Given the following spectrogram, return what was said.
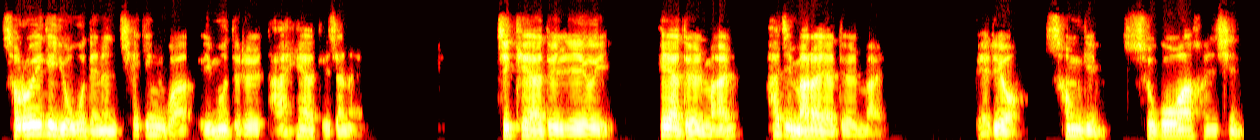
서로에게 요구되는 책임과 의무들을 다 해야 되잖아요. 지켜야 될 예의, 해야 될 말, 하지 말아야 될 말, 배려, 섬김, 수고와 헌신,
